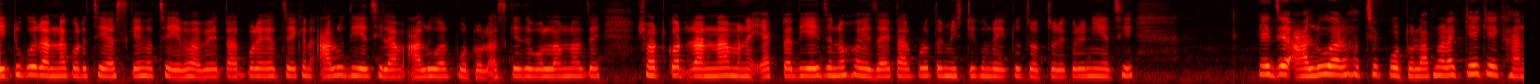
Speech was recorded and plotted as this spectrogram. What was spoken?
এইটুকুই রান্না করেছি আজকে হচ্ছে এভাবে। তারপরে হচ্ছে এখানে আলু দিয়েছিলাম, আলু আর পটল। আজকে যে বললাম না যে শর্টকাট রান্না মানে একটা দিয়েই যেন হয়ে যায়, তারপরে তো মিষ্টি কুমড়া একটু চচ্চড়ি করে নিয়েছি। এই যে আলু আর হচ্ছে পটল, আপনারা কে কে খান?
